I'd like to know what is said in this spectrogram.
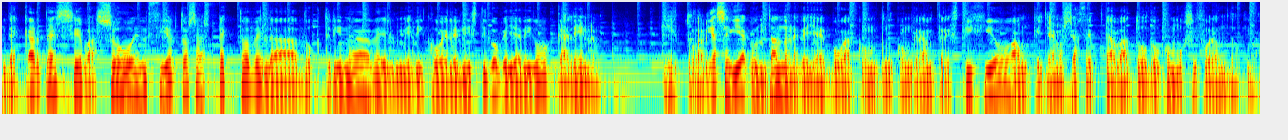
Descartes se basó en ciertos aspectos de la doctrina del médico helenístico que ya digo, Galeno, que todavía seguía contando en aquella época con, con gran prestigio, aunque ya no se aceptaba todo como si fuera un dogma.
